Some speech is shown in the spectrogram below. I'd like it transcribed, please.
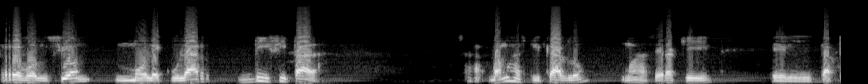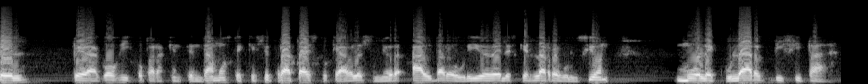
Revolución Molecular Disipada. vamos a explicarlo, vamos a hacer aquí el papel pedagógico para que entendamos de qué se trata esto que habla el señor Álvaro Uribe Vélez, que es la revolución molecular disipada.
